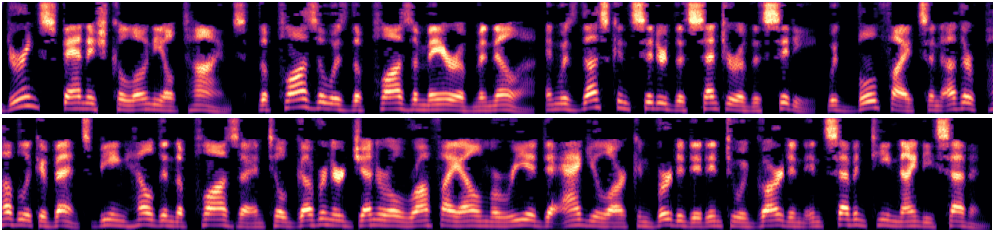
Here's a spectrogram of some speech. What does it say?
During Spanish colonial times, the plaza was the Plaza Mayor of Manila, and was thus considered the center of the city, with bullfights and other public events being held in the plaza until Governor-General Rafael Maria de Aguilar converted it into a garden in 1797.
